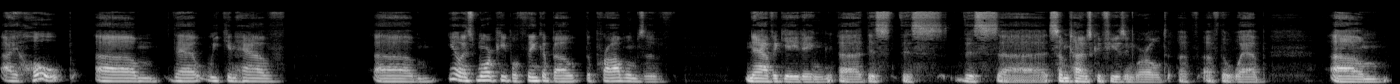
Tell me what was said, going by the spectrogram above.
I hope um, that we can have um, you know as more people think about the problems of navigating uh, this this this uh, sometimes confusing world of, of the web. Um,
